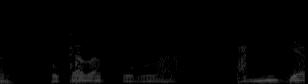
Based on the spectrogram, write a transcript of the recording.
tocada por la pandilla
